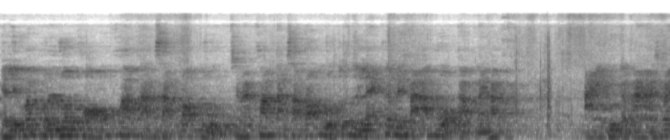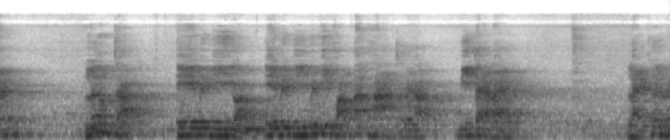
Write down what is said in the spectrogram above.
อย่าลืมว่าผลรวมของความต่างศักย์รอบลูปใช่ไหมความต่างศักย์รอบลูปก็คือแรงเคลื่อนไฟฟ้าบวกกับอะไรครับ I คูณกับ R ใช่ไหมเริ่มจาก A ไป B ก่อน A ไป B ไม่มีความต้านทานใช่ไหมครับมีแต่อะไรแรงเคลื่อนไฟ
